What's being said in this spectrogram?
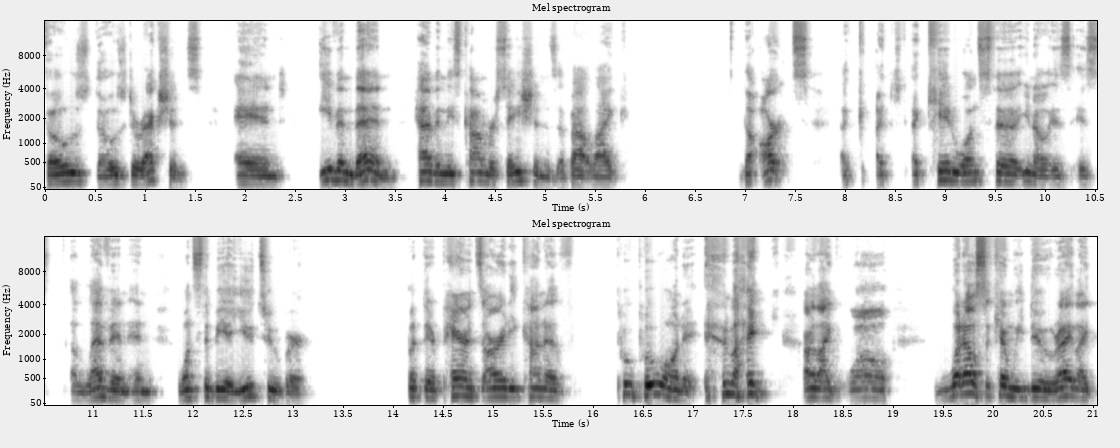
those those directions. And even then having these conversations about like the arts. A, a, a kid wants to you know is is 11 and wants to be a youtuber but their parents already kind of poo poo on it. Like are like well what else can we do? Right? Like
